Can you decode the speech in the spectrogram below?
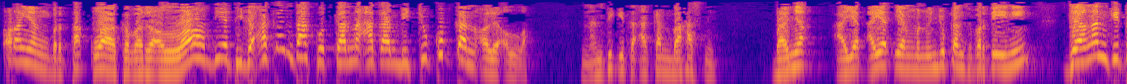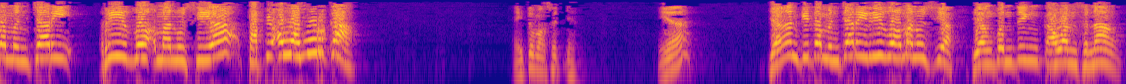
orang yang bertakwa kepada Allah, dia tidak akan takut karena akan dicukupkan oleh Allah. Nanti kita akan bahas nih. Banyak ayat-ayat yang menunjukkan seperti ini Jangan kita mencari ridho manusia, tapi Allah murka. Nah, itu maksudnya. Ya. Jangan kita mencari ridho manusia. Yang penting kawan senang.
